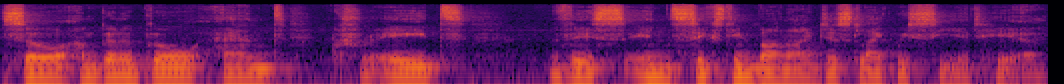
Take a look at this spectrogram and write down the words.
So I'm going to go and create this in 16 by 9, just like we see it here.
